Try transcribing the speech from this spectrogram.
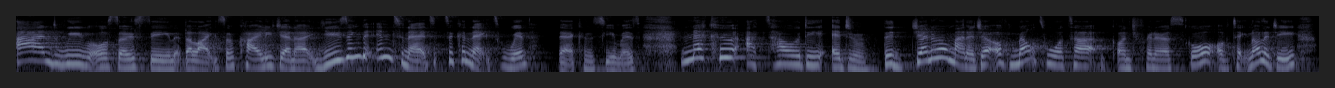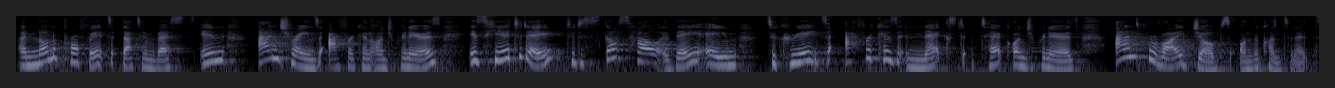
And we've also seen the likes of Kylie Jenner using the internet to connect with their consumers. Neku Atawodi-Edun, the general manager of Meltwater Entrepreneur School of Technology, a non-profit that invests in and trains African entrepreneurs, is here today to discuss how they aim to create Africa's next tech entrepreneurs and provide jobs on the continent.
